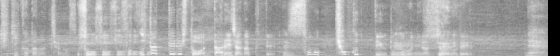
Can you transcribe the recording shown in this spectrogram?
聞き方になっちゃいます、そうそうそうそう歌ってる人は誰じゃなくて、うん、その曲っていうところになっちゃうので、うん、ね。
